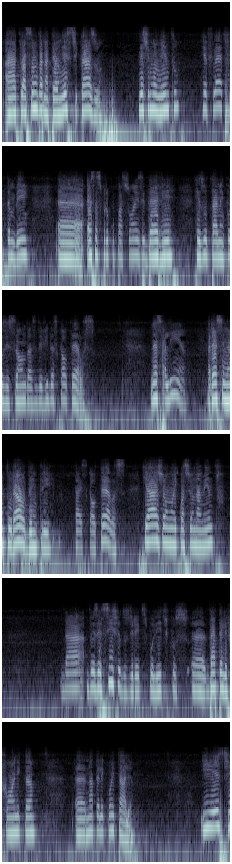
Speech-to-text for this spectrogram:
a atuação da Anatel, neste caso, neste momento, reflete também eh, essas preocupações e deve resultar na imposição das devidas cautelas. Nessa linha, Parece natural, dentre tais cautelas, que haja um equacionamento da, do exercício dos direitos políticos uh, da Telefônica uh, na Telecom Itália. E este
